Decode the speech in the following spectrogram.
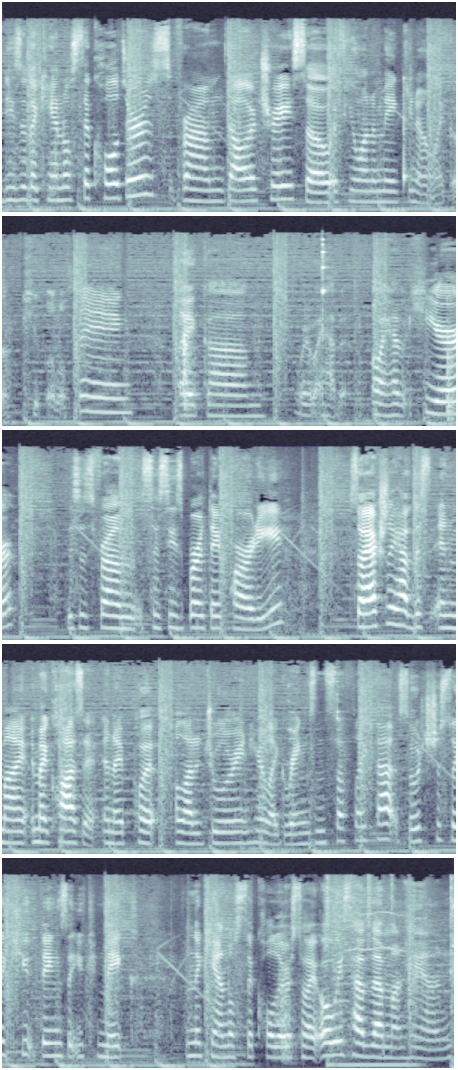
These are the candlestick holders from Dollar Tree. So if you want to make, you know, like a cute little thing, like, um, where do I have it? Oh, I have it here. This is from Sissy's birthday party. So I actually have this in my in my closet and I put a lot of jewelry in here like rings and stuff like that. So it's just like cute things that you can make in the candlestick holder. So I always have them on hand.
